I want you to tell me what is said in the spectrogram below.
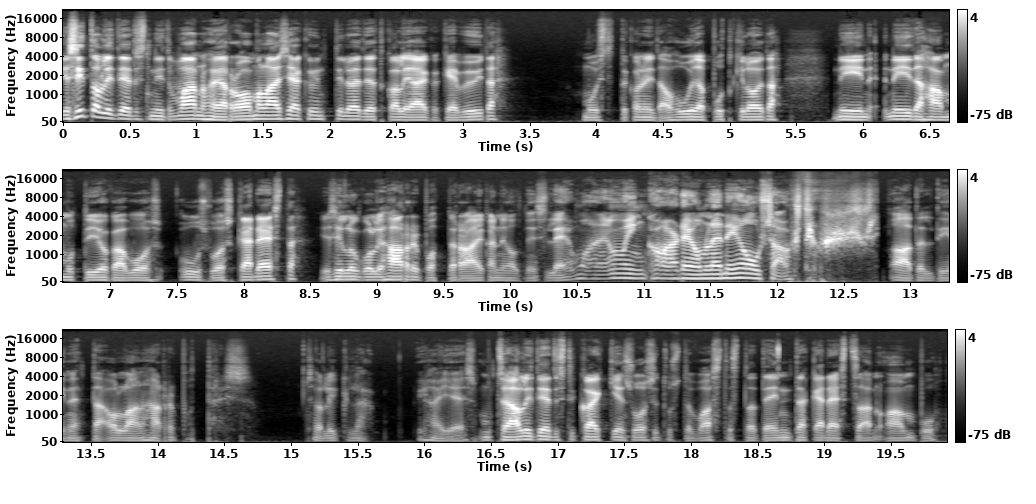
Ja sitten oli tietysti niitä vanhoja roomalaisia kynttilöitä, jotka oli aika kevyitä, muistatteko niitä huitaputkiloita, niin niitä hammuttiin joka vuosi, uusi vuosi kädestä. Ja silloin kun oli Harry Potter-aika, niin oltiin silleen, Wingardium Leviosa. Aateltiin, että ollaan Harry Potterissa. Se oli kyllä ihan jees. Mutta se oli tietysti kaikkien suositusten vastasta, että ei niitä kädestä saanut ampua,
